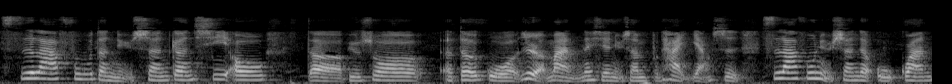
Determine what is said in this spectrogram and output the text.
斯拉夫的女生跟西欧的，比如说呃德国日耳曼那些女生不太一样，是斯拉夫女生的五官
